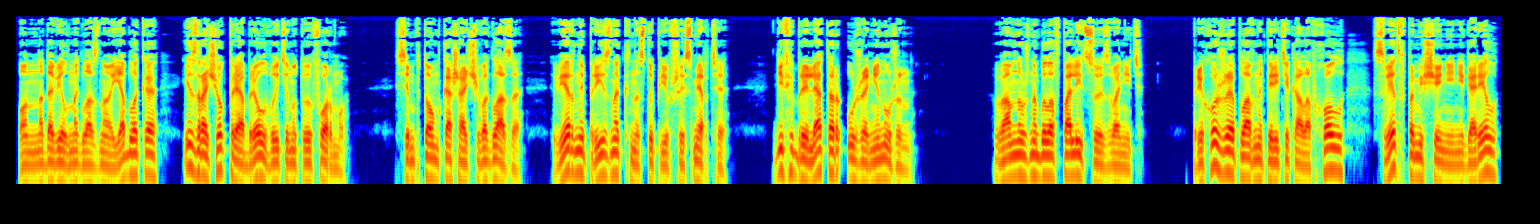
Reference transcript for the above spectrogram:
Он надавил на глазное яблоко, и зрачок приобрел вытянутую форму. Симптом кошачьего глаза, верный признак наступившей смерти. Дефибриллятор уже не нужен. Вам нужно было в полицию звонить. Прихожая плавно перетекала в холл, свет в помещении не горел,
